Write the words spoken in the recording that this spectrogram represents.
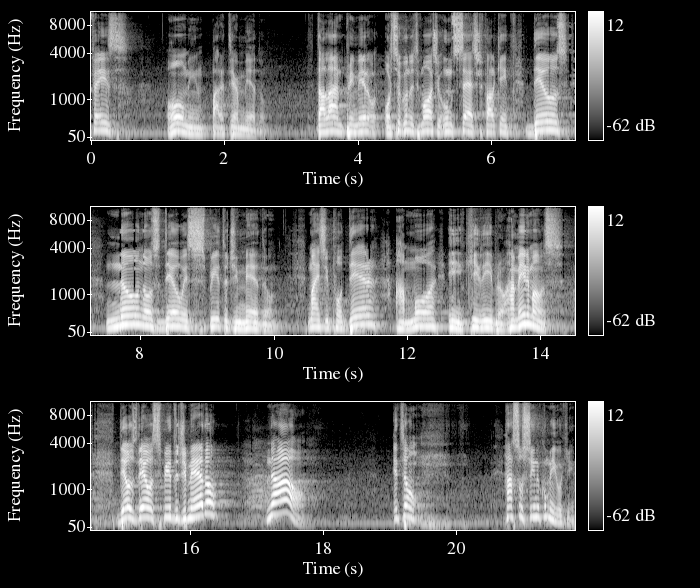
fez homem para ter medo. Está lá no primeiro ou segundo Timóteo 1,7, fala que Deus não nos deu espírito de medo, mas de poder, amor e equilíbrio. Amém, irmãos? Deus deu espírito de medo? Não. Então, raciocina comigo aqui.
